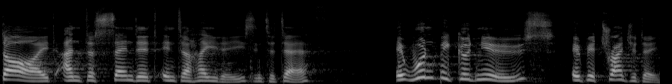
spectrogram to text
died and descended into Hades, into death, it wouldn't be good news, it'd be a tragedy.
